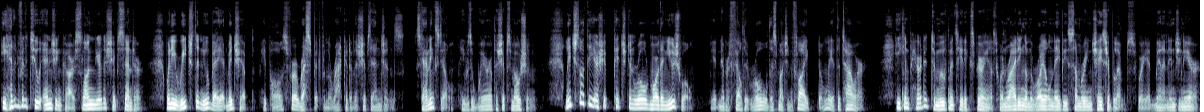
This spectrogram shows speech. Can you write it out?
He headed for the two engine cars slung near the ship's center. When he reached the new bay at midship, he paused for a respite from the racket of the ship's engines. Standing still, he was aware of the ship's motion. Leach thought the airship pitched and rolled more than usual. He had never felt it roll this much in flight, only at the tower. He compared it to movements he had experienced when riding on the Royal Navy's submarine chaser blimps, where he had been an engineer.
